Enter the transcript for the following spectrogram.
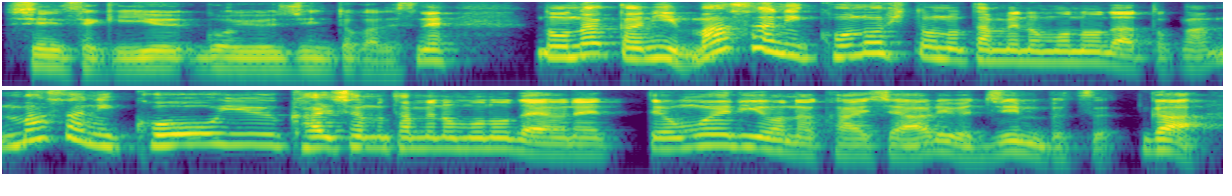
親戚、ご友人とかですね、の中に、まさにこの人のためのものだとか、まさにこういう会社のためのものだよねって思えるような会社、あるいは人物が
